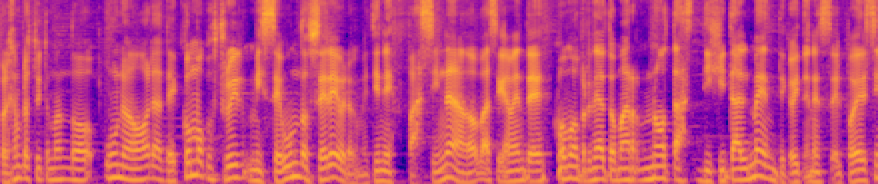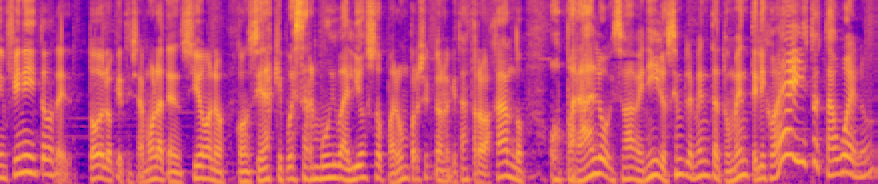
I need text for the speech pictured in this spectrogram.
Por ejemplo, estoy tomando una hora de cómo construir mi segundo cerebro, que me tiene fascinado. Básicamente es cómo aprender a tomar notas digitalmente, que hoy tenés el poder infinito, de todo lo que te llamó la atención o consideras que puede ser muy valioso para un proyecto en el que estás trabajando o para algo que se va a venir o simplemente a tu mente le dijo, hey, esto está bueno.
